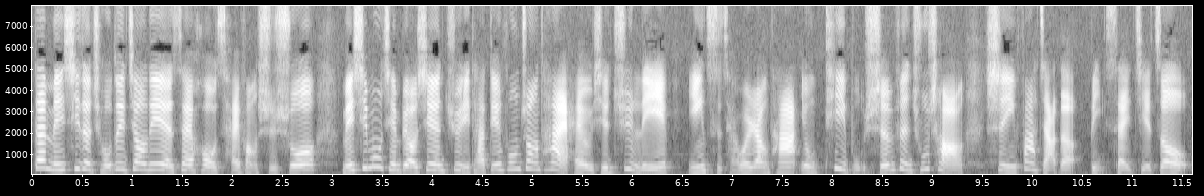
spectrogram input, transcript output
但梅西的球队教练赛后采访时说，梅西目前表现距离他巅峰状态还有一些距离，因此才会让他用替补身份出场，适应法甲的比赛节奏。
